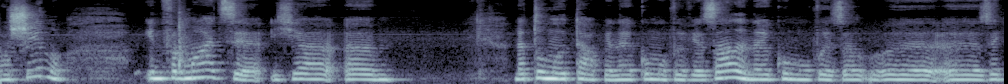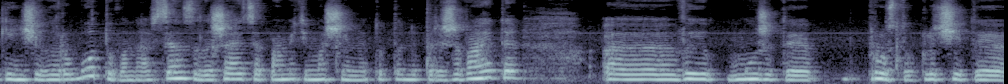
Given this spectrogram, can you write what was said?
машину, інформація я, е, на тому етапі, на якому ви в'язали, на якому ви за- закінчили роботу, вона вся залишається в пам'яті машини. Тобто не переживайте, ви можете просто включити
